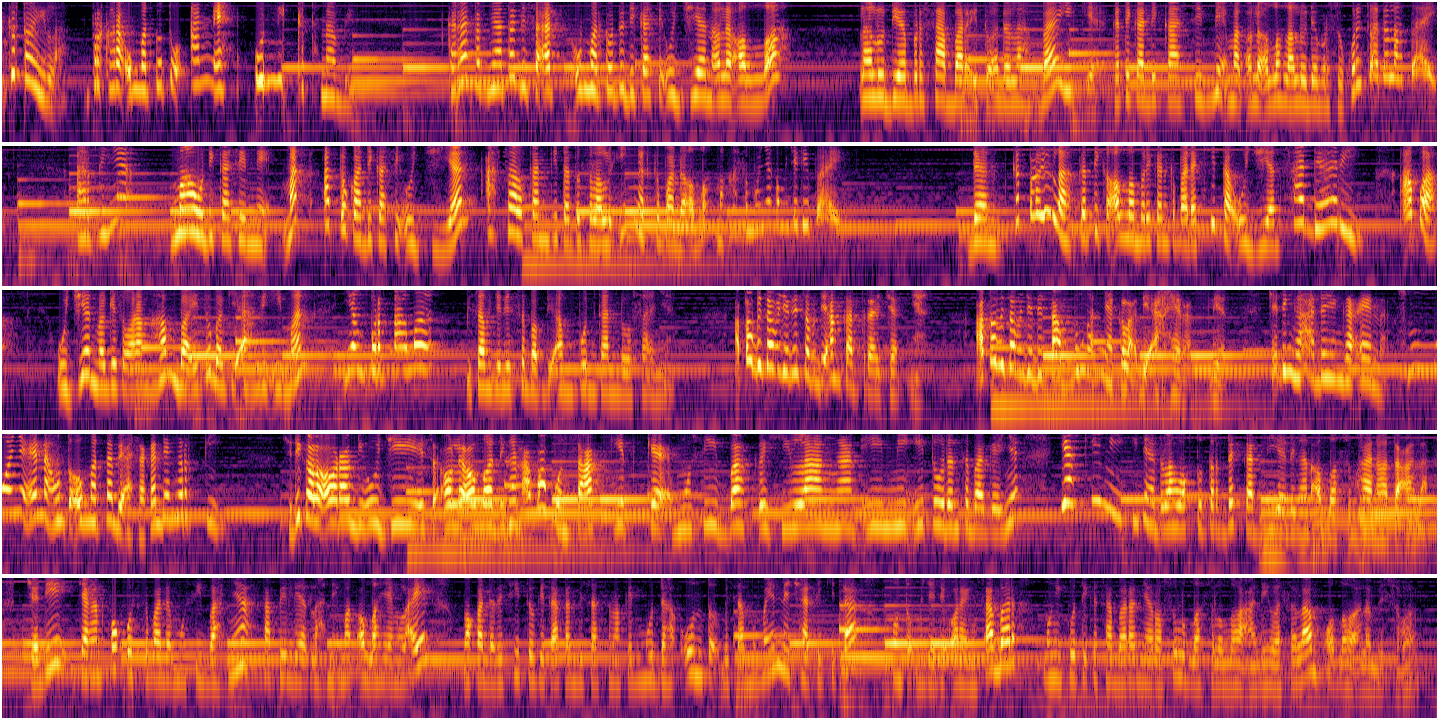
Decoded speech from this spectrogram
Ketahuilah, perkara umatku tuh aneh, unik kata Nabi. Karena ternyata di saat umatku itu dikasih ujian oleh Allah, lalu dia bersabar itu adalah baik ya. Ketika dikasih nikmat oleh Allah lalu dia bersyukur itu adalah baik. Artinya mau dikasih nikmat ataukah dikasih ujian, asalkan kita tuh selalu ingat kepada Allah, maka semuanya akan menjadi baik. Dan ketahuilah ketika Allah berikan kepada kita ujian, sadari. Apa? Ujian bagi seorang hamba itu bagi ahli iman yang pertama bisa menjadi sebab diampunkan dosanya. Atau bisa menjadi sebab diangkat derajatnya. Atau bisa menjadi tabungannya kelak di akhirat. Lihat. Jadi nggak ada yang nggak enak. Semuanya enak untuk umat Nabi asalkan dia ngerti jadi kalau orang diuji oleh Allah dengan apa pun sakit, kayak musibah, kehilangan ini itu dan sebagainya, yakini ini adalah waktu terdekat dia dengan Allah Subhanahu wa taala. Jadi jangan fokus kepada musibahnya tapi lihatlah nikmat Allah yang lain, maka dari situ kita akan bisa semakin mudah untuk bisa memanage hati kita untuk menjadi orang yang sabar, mengikuti kesabarannya Rasulullah Shallallahu alaihi wasallam. Wallahu a'lam bishawab.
